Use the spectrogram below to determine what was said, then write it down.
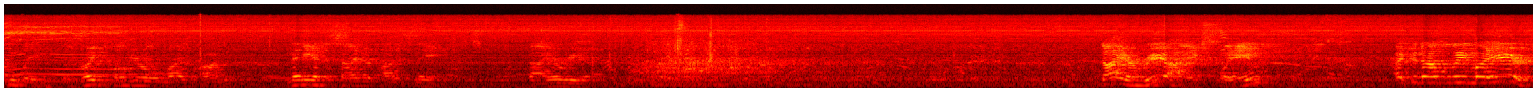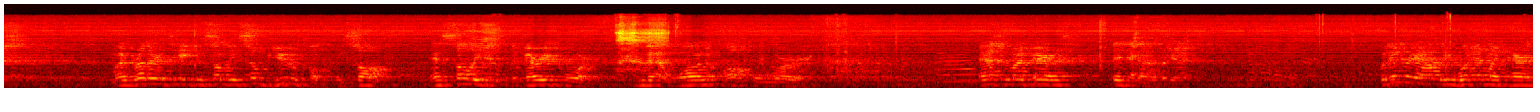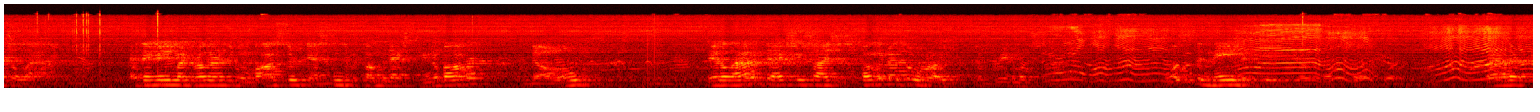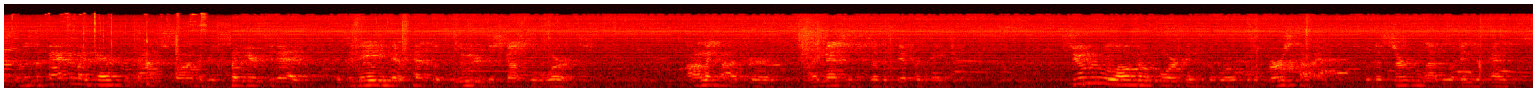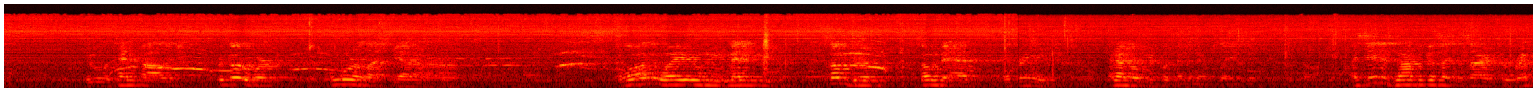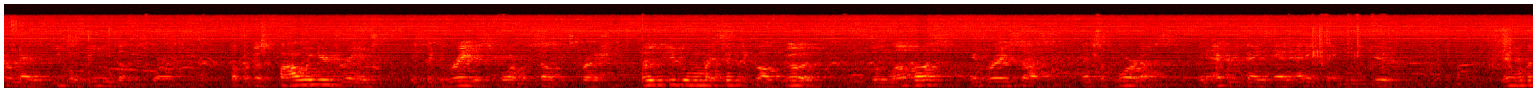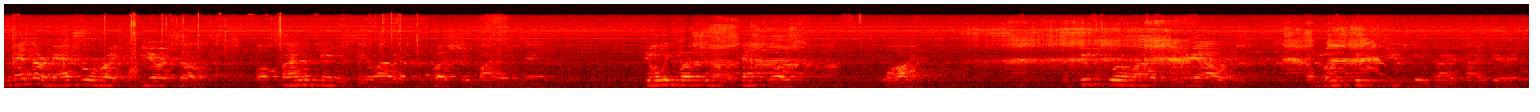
Prudently, his right 12-year-old mind pondered, and then he had to sign it upon its name, diarrhea. Diarrhea, I exclaimed. I could not believe my ears. My brother had taken something so beautiful and soft and sullied it to the very core through that one awful word. As for my parents, they did not object. But in reality, what had my parents allowed? Had they made my brother into a monster destined to become the next Unabomber? No. They had allowed him to exercise his fundamental right to freedom of speech. It wasn't the name that gave the so important. Rather, it was the fact that my parents did not squander his son here today into naming their pets with lewd or disgusting words. On the contrary, my message is of a different nature. Soon we will all go forth into the world for the first time with a certain level of independence. We will attend college, or go to work, and more or less be out on our own. Along the way, we will meet many people, some good, some bad, and strange, and I hope we put them in their place. I say this not because I desire to reprimand evil beings of this world, but because following your dreams is the greatest form of self-expression. Those people whom I simply call good will love us, embrace us, and support us in everything and anything we do. They will defend our natural right to be ourselves, while simultaneously allowing us to question final exams. The only question on the test was, why? The students were allotted three hours, and most students used the entire time period.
